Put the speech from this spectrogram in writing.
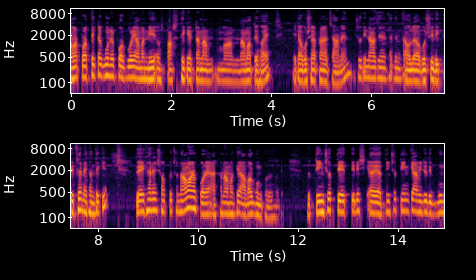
আমার প্রত্যেকটা গুণের পর পরে আমার পাশে থেকে একটা নাম, মান নামাতে হয়। এটা অবশ্যই আপনারা জানেন। যদি না জেনে থাকেন, তাহলে অবশ্যই দেখতেছেন এখান থেকে। তো এখানে সব কিছু নামানোর পরে এখন আমাকে আবার গুণ করতে হবে। তো তিনশো তেত্রিশ তিনশো তিনকে আমি যদি গুণ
